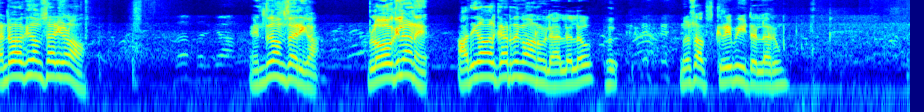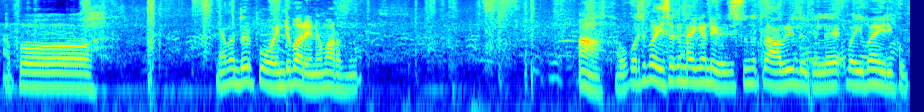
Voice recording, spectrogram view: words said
രണ്ട് വാക്ക് സംസാരിക്കണോ? എന്ത് സംസാരിക്കാം? ബ്ലോഗിലാണ് അധികം ആൾക്കാരൊന്നും കാണൂല അല്ലല്ലോ? നിങ്ങൾ സബ്സ്ക്രൈബ് ചെയ്തിട്ട് എല്ലാവരും അപ്പോൾ ഞാൻ എന്തോ ഒരു പോയിന്റ് പറയുന്നത് മറന്നു. ആ അപ്പോൾ കുറച്ച് പൈസ ഒക്കെ ഉണ്ടാക്കിയാണ്ട് ജസ്റ്റ് ഒന്ന് ട്രാവൽ ചെയ്ത് നല്ല വൈബായിരിക്കും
